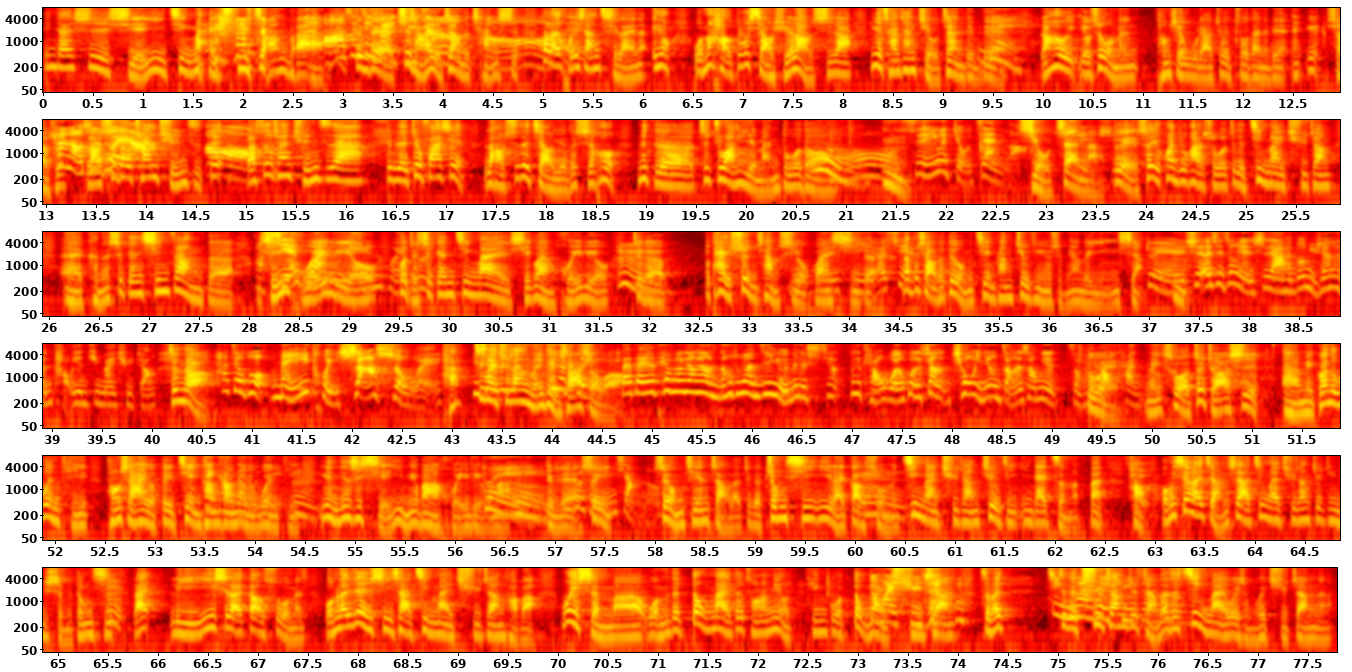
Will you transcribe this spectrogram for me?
应该是血液静脉曲张吧？啊，是静脉曲张，对不对？至少还有这样的尝试。后来回想起来呢，哎呦，我们好多小学老师啊，因为常常久站，对不对？对。然后有时候我们。同学无聊就会坐在那边，哎，因为小学老师都穿裙子，对，老师都穿裙子啊，对不对？就发现老师的脚有的时候那个蜘蛛网也蛮多的哦。嗯，是因为久站嘛。久站嘛，对，所以换句话说，这个静脉曲张，哎，可能是跟心脏的血液回流，或者是跟静脉血管回流这个。不太顺畅是有关系的，而且那不晓得对我们健康究竟有什么样的影响？对，嗯、是，而且重点是啊，很多女生很讨厌静脉曲张，真的、啊，它叫做美腿杀手哎，哈，静脉曲张是美腿杀手啊，白白的、漂漂亮亮，然后突然间有那个像那个条纹或者像蚯蚓一样长在上面，怎么会好看？没错，最主要是啊、呃，美观的问题，同时还有对健康方面的问题，问题嗯、因为你那是血液没有办法回流嘛，对，不对？所以影响呢。所以我们今天找了这个中西医来告诉我们静脉曲张究竟应该怎么办。好，我们先来讲一下静脉曲张究竟是什么东西。嗯、来，李医师来告诉我们，我们来认识一下静脉曲张，好不好？为什么我们的动脉都从来没有听过动脉曲张？怎么这个曲张就讲到是静脉为什么会曲张呢？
